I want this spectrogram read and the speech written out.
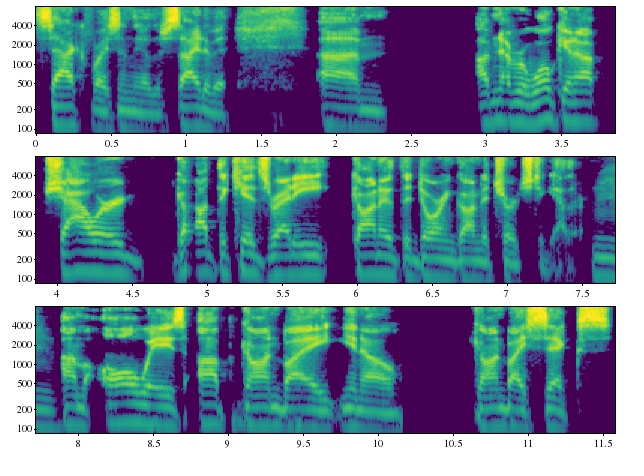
sacrifice on the other side of it. Um, I've never woken up, showered, got the kids ready, gone out the door, and gone to church together. Mm. I'm always up, gone by, you know, gone by six,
